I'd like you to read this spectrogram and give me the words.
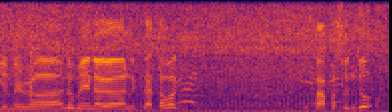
Yun, may mga, ano, may nag, nagtatawag. Nagpapasundo.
